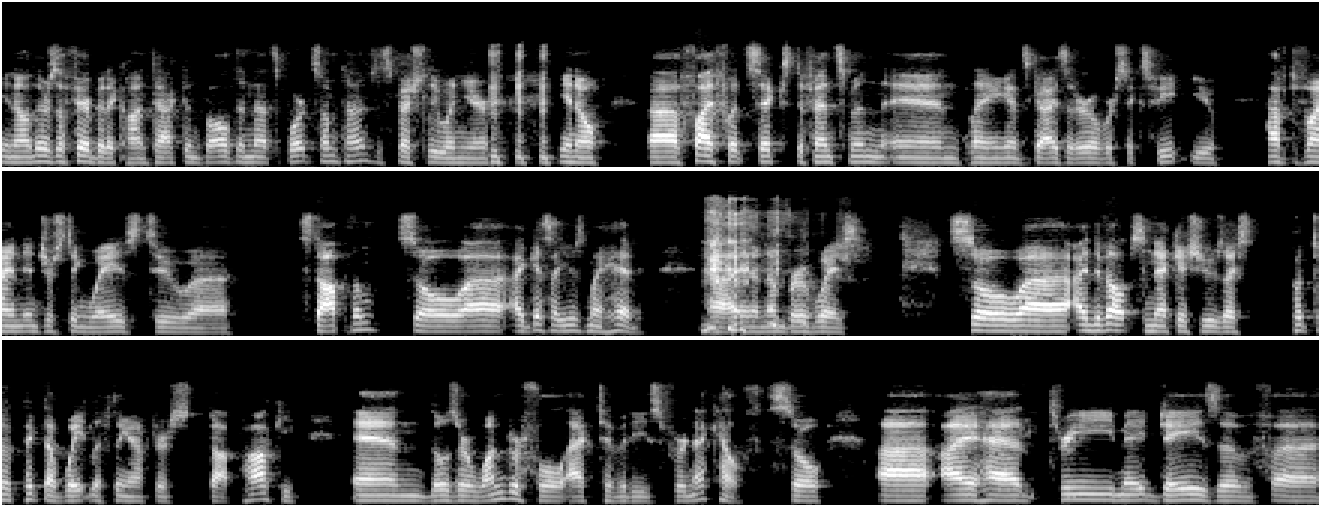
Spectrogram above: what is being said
you know, there's a fair bit of contact involved in that sport sometimes, especially when you're, you know, uh, five foot six defenseman and playing against guys that are over six feet. You have to find interesting ways to uh, stop them. So uh, I guess I used my head uh, in a number of ways. So uh, I developed some neck issues. I put, took, picked up weightlifting after stopped hockey, and those are wonderful activities for neck health. So uh, I had three days of uh,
